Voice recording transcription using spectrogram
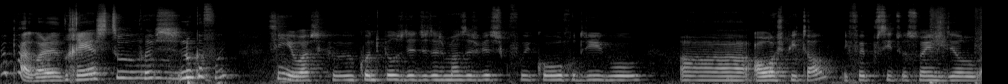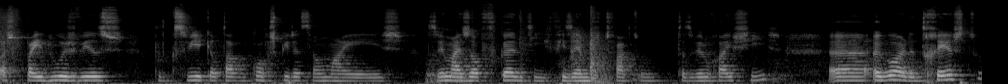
Epá, agora de resto, Pois. nunca fui. Sim, eu acho que conto pelos dedos das mãos as vezes que fui com o Rodrigo à- ao hospital e foi por situações dele, acho que aí duas vezes, porque se via que ele estava com respiração mais, ver, mais ofegante e fizemos de facto, estás a ver, o raio-x. Ah, agora, de resto,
